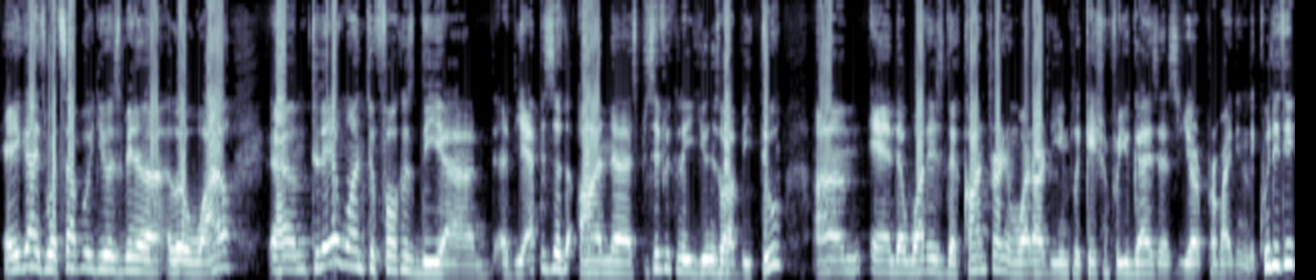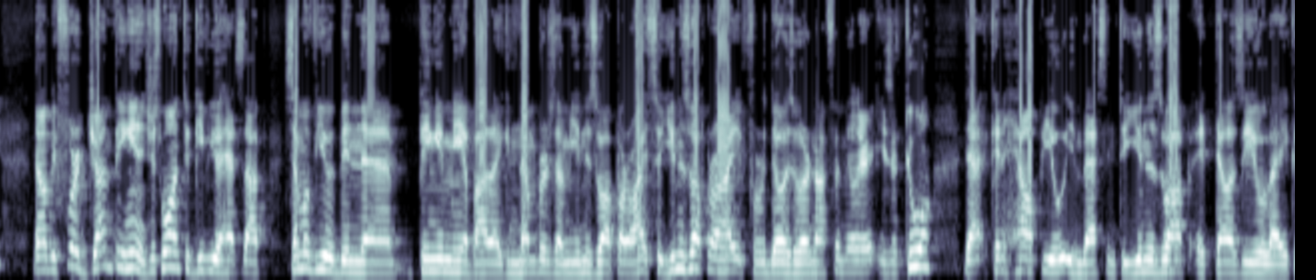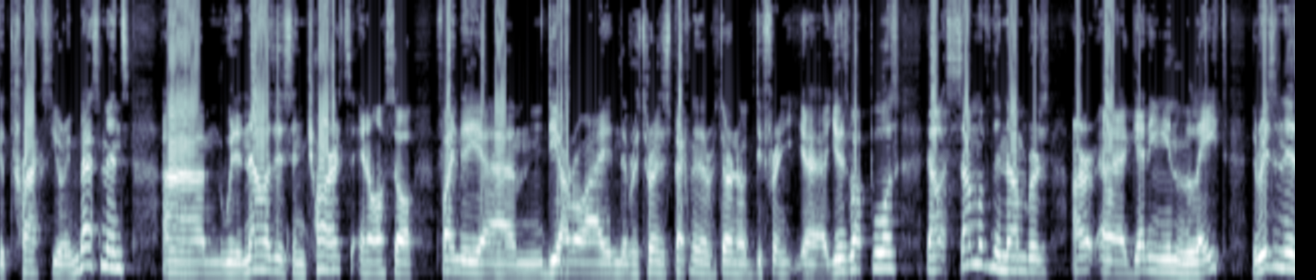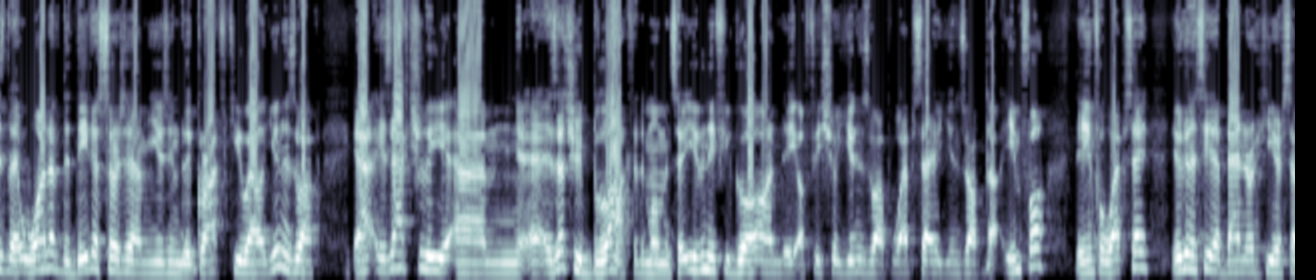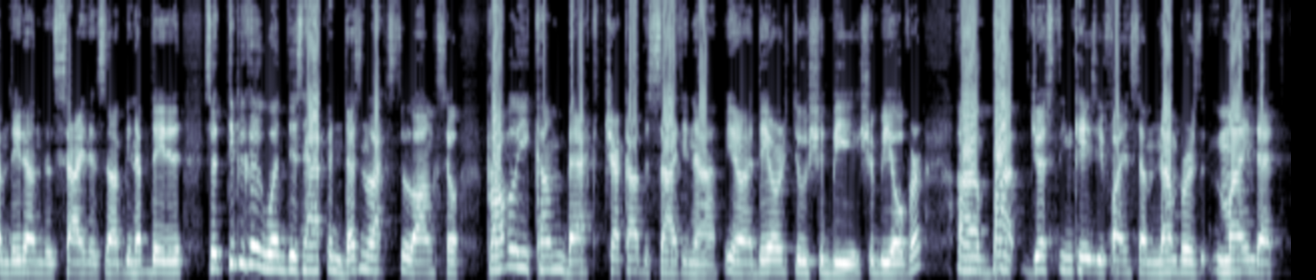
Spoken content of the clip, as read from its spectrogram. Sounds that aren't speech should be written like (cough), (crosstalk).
Hey guys, what's up with you? It's been a, a little while. Um, today I want to focus the uh, the episode on uh, specifically Uniswap v2 um, and uh, what is the contract and what are the implications for you guys as you're providing liquidity. Now, before jumping in, I just want to give you a heads up. Some of you have been uh, pinging me about like numbers on Uniswap ROI. So Uniswap ROI, for those who are not familiar, is a tool that can help you invest into Uniswap. It tells you like it tracks your investments um, with analysis and charts, and also find the um, the ROI and the return, expected return of different uh, Uniswap pools. Now, some of the numbers are uh, getting in late. The reason is that one of the data sources I'm using, the GraphQL Uniswap, uh, is actually um, is actually blocked at the moment. So even if you go on the official Uniswap website, uniswap.info, the info website, you're going to see the banner here, some data on the site that's not been updated. So typically when this happens, doesn't last too long. So probably come back, check out the site in a you know a day or two should be should be over. Uh, but just in case you find some numbers, mind that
